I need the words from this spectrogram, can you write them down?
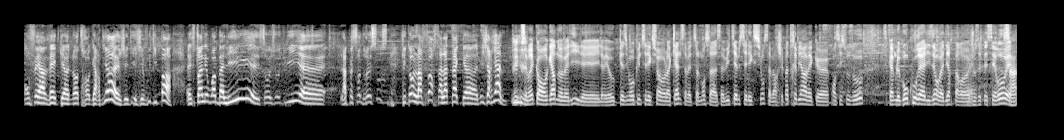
on fait avec euh, notre gardien, et je ne vous dis pas, Stanley Wabali, euh, c'est aujourd'hui euh, la personne de ressources qui donne la force à l'attaque euh, nigériane. C'est vrai quand on regarde Nwabali, il, est- il avait quasiment aucune sélection avant la Cannes. Ça va être seulement sa huitième sélection. Ça marchait pas très bien avec euh, Francis Ouzo. C'est quand même le bon coup réalisé, on va dire, par euh, José Pesero. C'est Et un-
